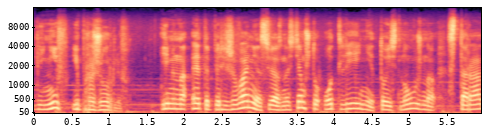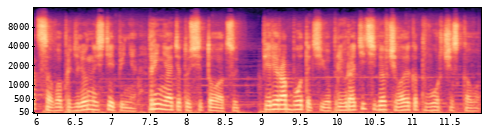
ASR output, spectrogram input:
ленив и прожорлив. Именно это переживание связано с тем, что от лени, то есть нужно стараться в определенной степени принять эту ситуацию, переработать ее, превратить себя в человека творческого.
